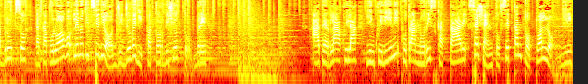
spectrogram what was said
Abruzzo, dal capoluogo le notizie di oggi, giovedì 14 ottobre. A Terl'Aquila gli inquilini potranno riscattare 678 alloggi.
